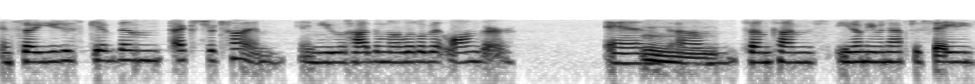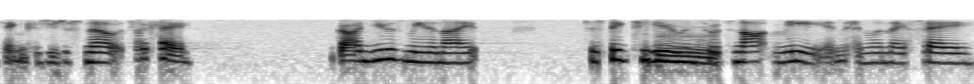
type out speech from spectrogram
and so you just give them extra time and you hug them a little bit longer, and Mm. um sometimes you don't even have to say anything because you just know it's okay. God used me tonight to speak to you, and so Mm. it's not me. And and when they say,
